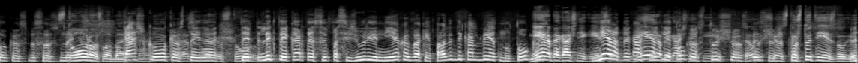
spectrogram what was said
tokios visos. žinai, Storos labai. ne? Kažkokios, tai ne. Kažkokios. Taip, liktai kartais pasižiūri į nieko, bet kai pradedi kalbėti, nu tokios. Nėra apie ką šnekėti. Nėra apie ką šnekėti, tokios tuščios, Tuščios. Daugiau.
